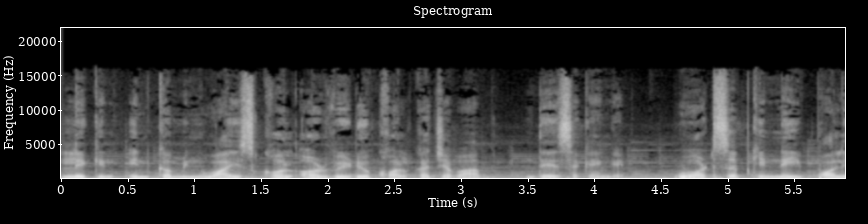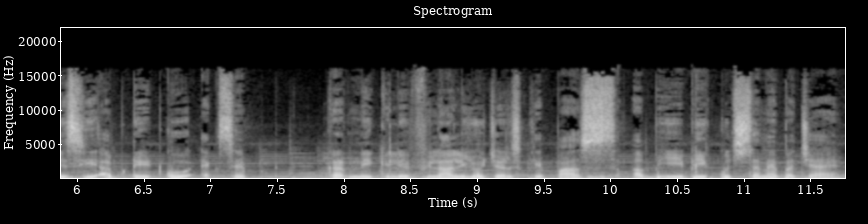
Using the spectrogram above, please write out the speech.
लेकिन इनकमिंग वॉइस कॉल और वीडियो कॉल का जवाब दे सकेंगे। व्हाट्सएप की नई पॉलिसी अपडेट को एक्सेप्ट करने के लिए फ़िलहाल यूज़र्स के पास अभी भी कुछ समय बचा है।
